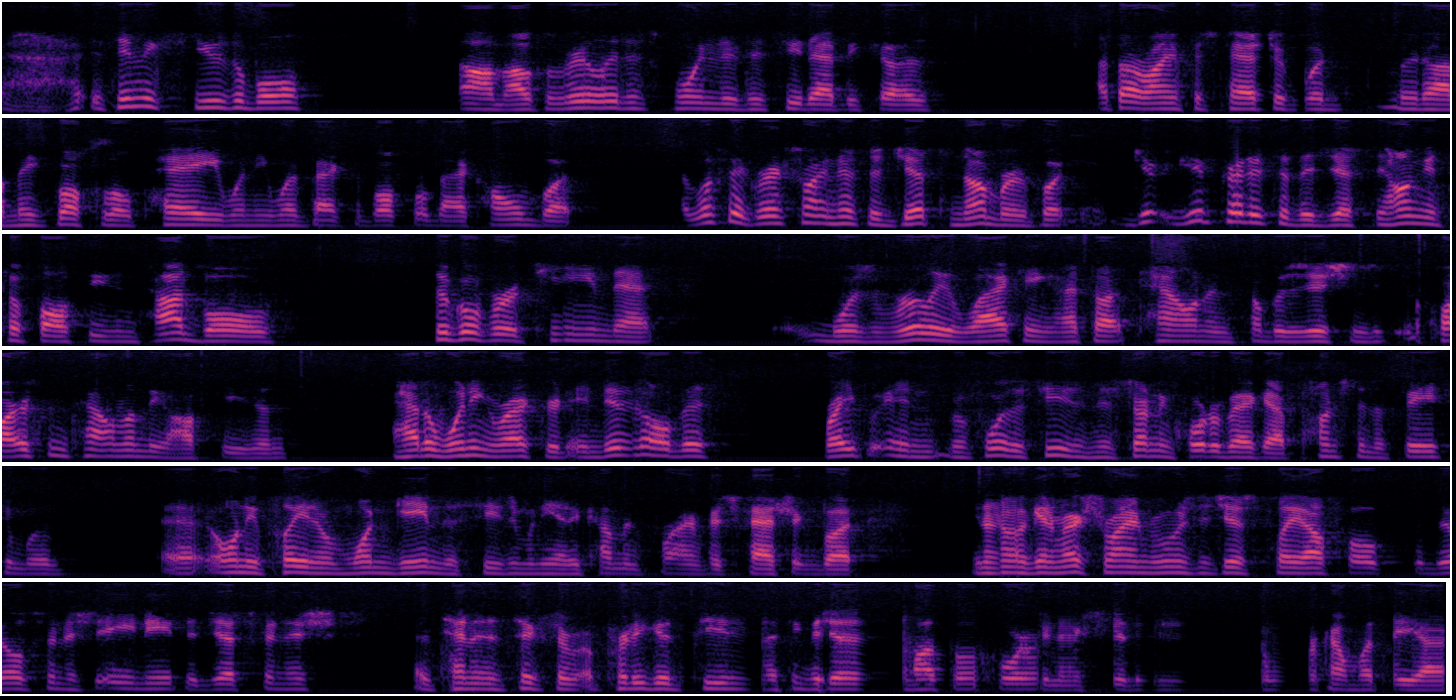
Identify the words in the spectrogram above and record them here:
it's inexcusable. Um, I was really disappointed to see that because I thought Ryan Fitzpatrick would, would uh, make Buffalo pay when he went back to Buffalo back home, but it looks like Rex Ryan has the Jets number, but give, give credit to the Jets. They hung in tough all season. Todd Bowles took over a team that was really lacking, I thought, talent in some positions, acquired some talent in the offseason, had a winning record, and did all this right in before the season. His starting quarterback got punched in the face and was uh, only played in one game this season when he had to come in for Ryan Fitzpatrick. But, you know, again, Rex Ryan ruins the Jets' playoff hope. The Bills finished 8 and 8. The Jets finish at 10 and 6 a pretty good season. I think the Jets have a to look forward to next year. They work on what they uh,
